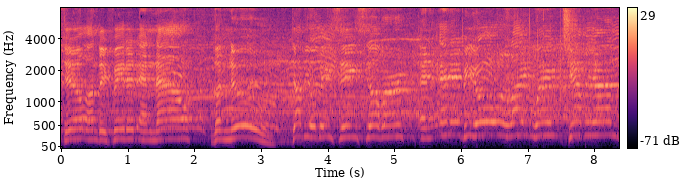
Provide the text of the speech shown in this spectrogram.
still undefeated, and now the new WBC Silver and NABO Lightweight Champion,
